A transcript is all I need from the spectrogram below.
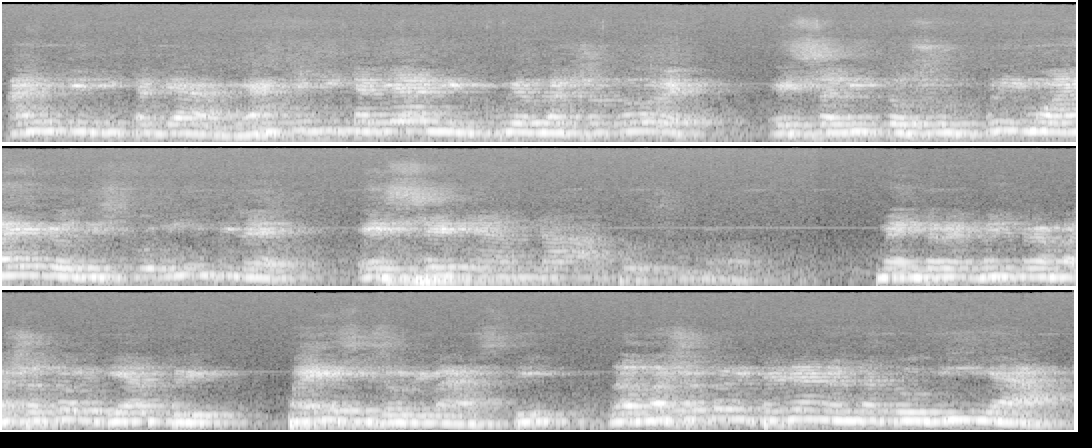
anche gli italiani, anche gli italiani il cui ambasciatore è salito sul primo aereo disponibile e se n'è andato, signore. Mentre, mentre ambasciatori di altri paesi sono rimasti, l'ambasciatore italiano è andato via,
